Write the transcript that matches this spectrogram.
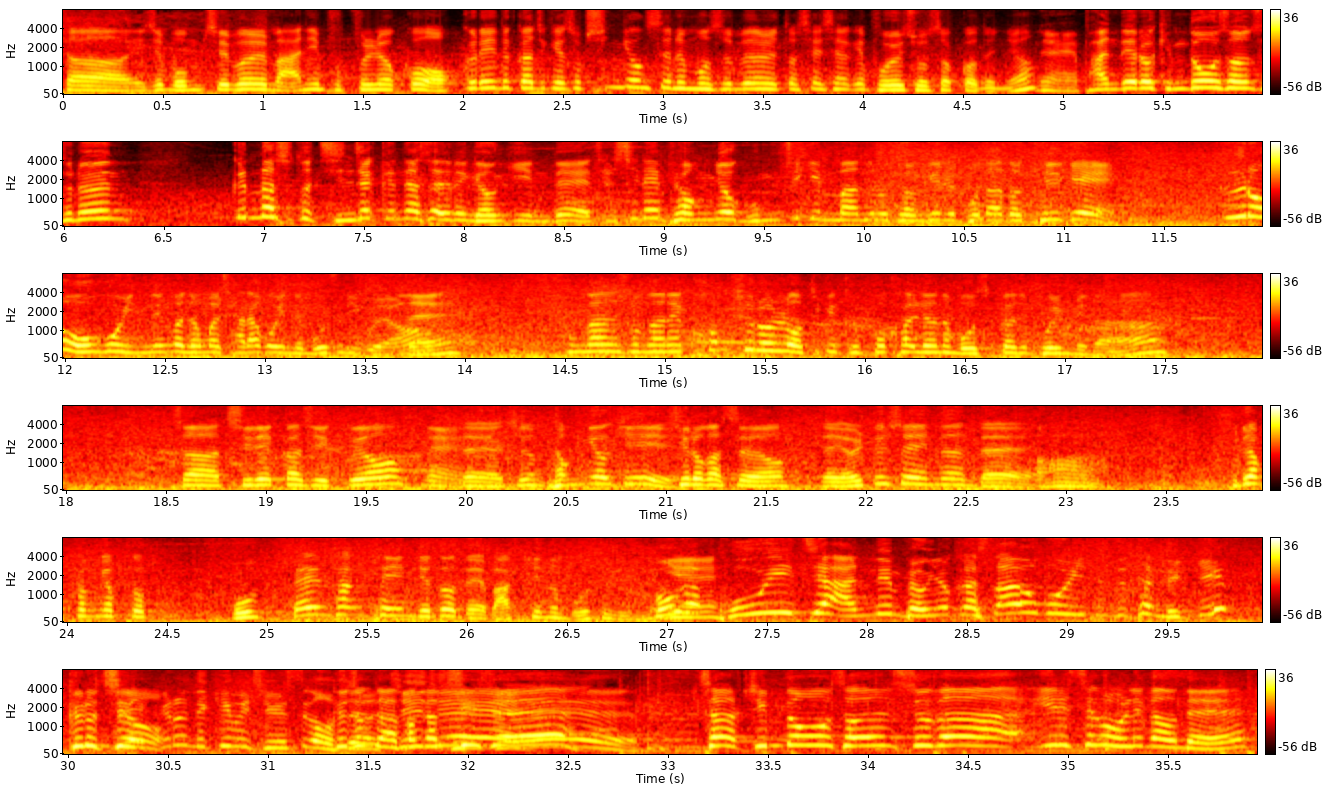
자 이제 몸집을 많이 부풀렸고 업그레이드까지 계속 신경 쓰는 모습을 또 세세하게 보여줬었거든요. 네, 반대로 김도호 선수는 끝났어도 진작 끝났어야 되는 경기인데 자신의 병력 움직임만으로 경기를 보다 더 길게 끌어오고 있는 건 정말 잘하고 있는 모습이고요. 네. 순간순간의 컨트롤로 어떻게 극복하려는 모습까지 보입니다. 자 지뢰까지 있고요. 네. 네, 지금 병력이 뒤로 갔어요. 네, 12시에 있는데 아 주력 병력도 못뺀 상태인데도 네, 막히는 모습이죠. 뭔가 예. 보이지 않는 병력과 싸우고 있는 듯한 느낌? 그렇죠. 네, 그런 느낌을 지을 수가 그 없어요. 정도 압박감 지지! 취재. 자 김도호 선수가 1승을 올린 가운데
